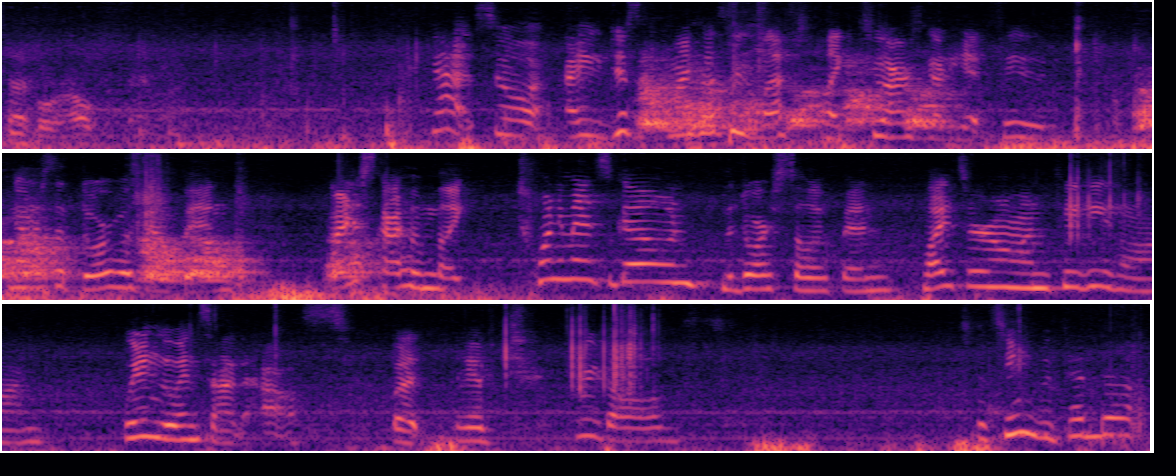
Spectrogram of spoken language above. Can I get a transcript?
Temple Health. Yeah, so I just my husband left like two hours ago to get food. Noticed the door was open. I just got home like 20 minutes ago and the door's still open. Lights are on, TV's on. We didn't go inside the house, but they have three dogs. So it seems to be penned up.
